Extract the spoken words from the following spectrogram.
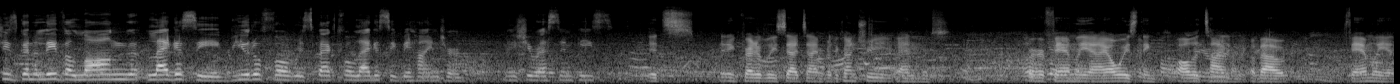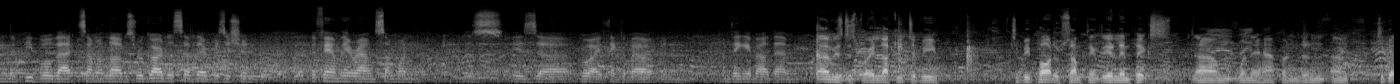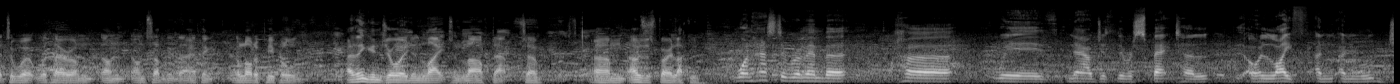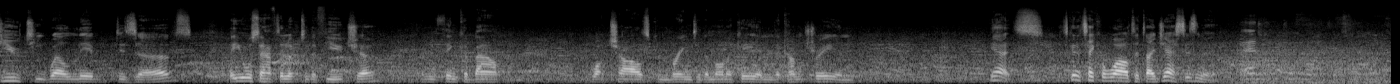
She's going to leave a long legacy, beautiful, respectful legacy behind her. May she rest in peace. It's an incredibly sad time for the country and for her family, and I always think all the time about family and the people that someone loves, regardless of their position. The family around someone is, is uh, who I think about, and I'm thinking about them. I was just very lucky to be to be part of something, the Olympics, um, when they happened, and, and, to get to work with her on, on, on, something that I think a lot of people, I think, enjoyed and liked and laughed at. So um, I was just very lucky. One has to remember her with now just the respect her or life and, and duty well lived deserves. But you also have to look to the future and think about what Charles can bring to the monarchy and the country and yeah, it's, it's going to take a while to digest, isn't it? And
